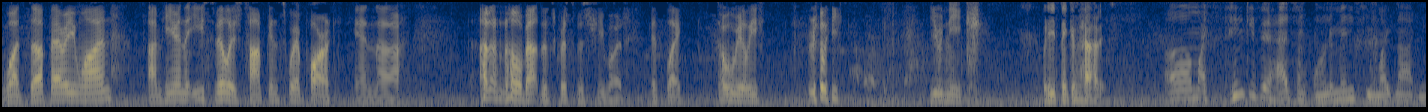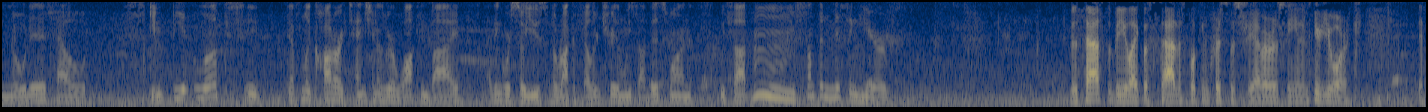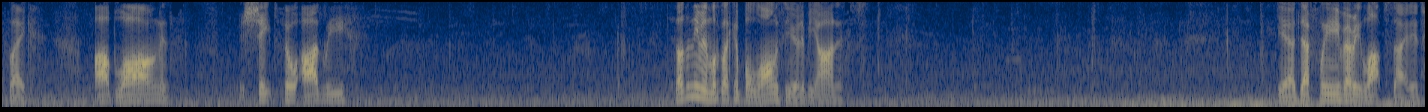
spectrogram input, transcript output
What's up, everyone? I'm here in the East Village, Tompkins Square Park, and uh, I don't know about this Christmas tree, but it's like so really, really unique. What do you think about it? Um, I think if it had some ornaments, you might not notice how skimpy it looks. It definitely caught our attention as we were walking by. I think we're so used to the Rockefeller tree that when we saw this one, we thought, hmm, something missing here. This has to be like the saddest looking Christmas tree I've ever seen in New York. It's like oblong, it's shaped so oddly. Doesn't even look like it belongs here, to be honest. Yeah, definitely very lopsided.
